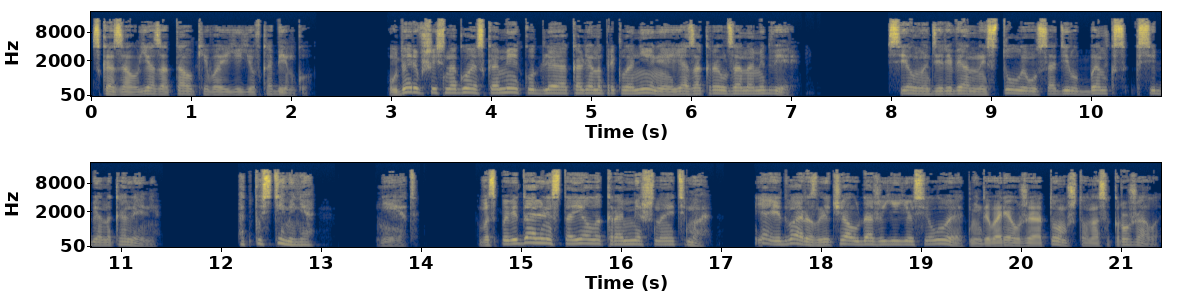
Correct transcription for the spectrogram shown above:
сказал я, заталкивая ее в кабинку. Ударившись ногой о скамейку для коленопреклонения, я закрыл за нами дверь. Сел на деревянный стул и усадил Бэнкс к себе на колени. «Отпусти меня!» «Нет». В исповедальне стояла кромешная тьма. Я едва различал даже ее силуэт, не говоря уже о том, что нас окружало.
